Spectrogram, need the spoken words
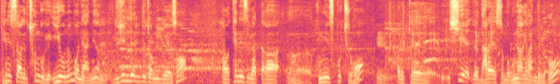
테니스 하기도 천국이고 이유는 뭐냐면 뉴질랜드 정부에서 어, 테니스를 갖다가 어, 국민 스포츠로 이렇게 시에 저 나라에서 뭐 운영하게 만들고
